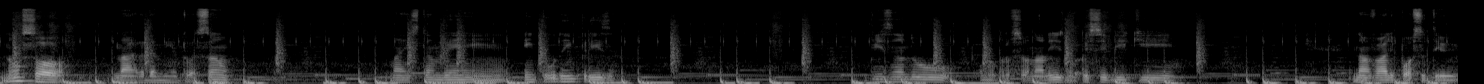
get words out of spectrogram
Não só na área da minha atuação, mas também em toda a empresa. Visando o meu profissionalismo, percebi que na Vale posso ter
